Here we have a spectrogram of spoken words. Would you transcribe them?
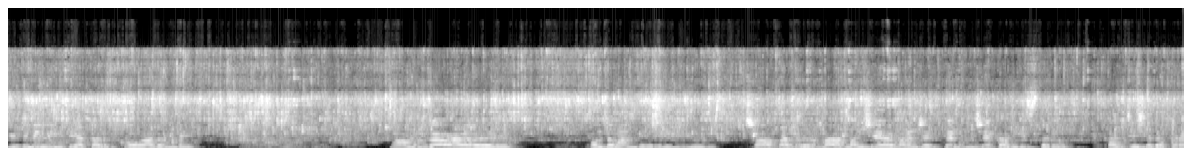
వీటిని నీట్గా కడుక్కోవాలండి. మామూలుగా కొంతమంది చేపలు మంచిగా మనం చెప్తే మంచిగా కరిగిస్తారు కట్ చేసే దగ్గర.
